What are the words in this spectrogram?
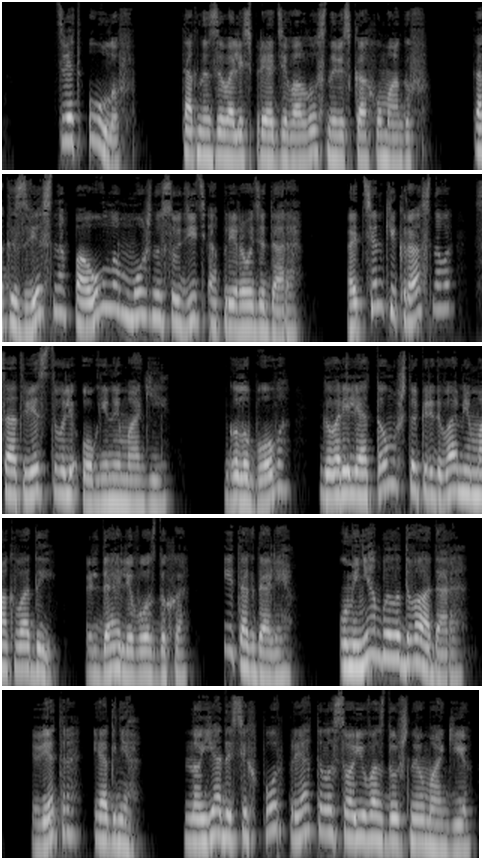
Цвет улов. Так назывались пряди волос на висках у магов. Как известно, по улам можно судить о природе дара. Оттенки красного соответствовали огненной магии. Голубого говорили о том, что перед вами маг воды, льда или воздуха, и так далее. У меня было два дара — ветра и огня. Но я до сих пор прятала свою воздушную магию.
